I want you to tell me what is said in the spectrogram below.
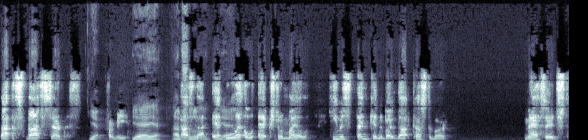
That's that's service yeah, for me. yeah, yeah, That's absolutely. that yeah. little extra mile. He was thinking about that customer, messaged,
